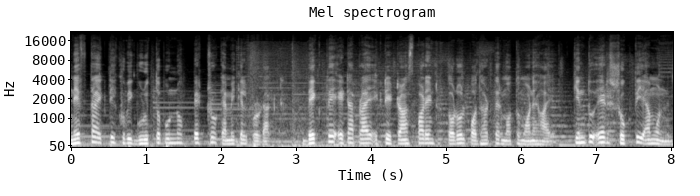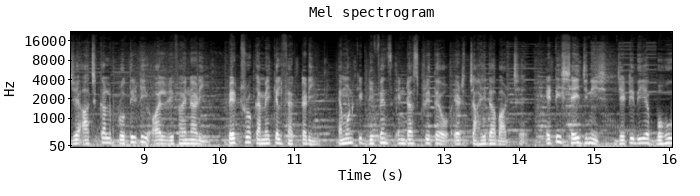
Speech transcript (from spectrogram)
নেফতা একটি খুবই গুরুত্বপূর্ণ পেট্রোকেমিক্যাল প্রোডাক্ট দেখতে এটা প্রায় একটি ট্রান্সপারেন্ট তরল পদার্থের মতো মনে হয়, কিন্তু এর শক্তি এমন যে আজকাল প্রতিটি অয়েল রিফাইনারি পেট্রোকেমিক্যাল ফ্যাক্টরি এমনকি ডিফেন্স ইন্ডাস্ট্রিতেও এর চাহিদা বাড়ছে। এটি সেই জিনিস যেটি দিয়ে বহু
